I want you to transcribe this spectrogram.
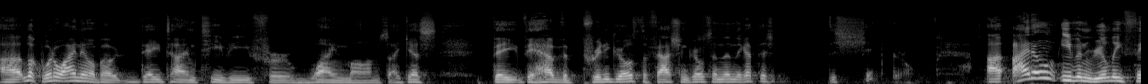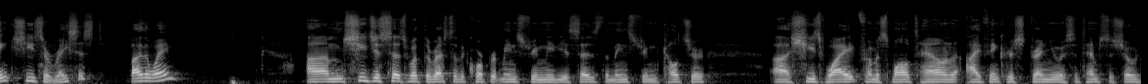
Uh, look, what do I know about daytime TV for wine moms? I guess they, they have the pretty girls, the fashion girls, and then they got the, the shit girl. Uh, I don't even really think she's a racist, by the way. Um, she just says what the rest of the corporate mainstream media says, the mainstream culture. Uh, she's white from a small town. I think her strenuous attempts to show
